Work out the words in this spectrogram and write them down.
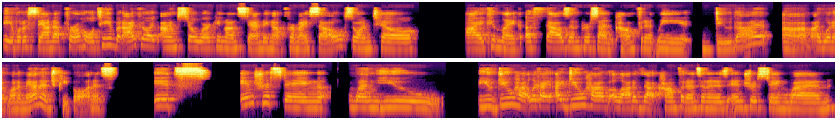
be able to stand up for a whole team, but I feel like I'm still working on standing up for myself. So until I can like a thousand percent confidently do that, um, I wouldn't want to manage people. And it's it's interesting when you you do have like I, I do have a lot of that confidence and it is interesting when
